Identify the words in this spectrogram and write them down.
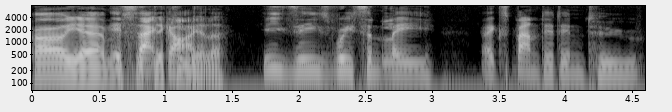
Oh yeah, It's Mr. that Dickie guy. Miller. He's he's recently expanded into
